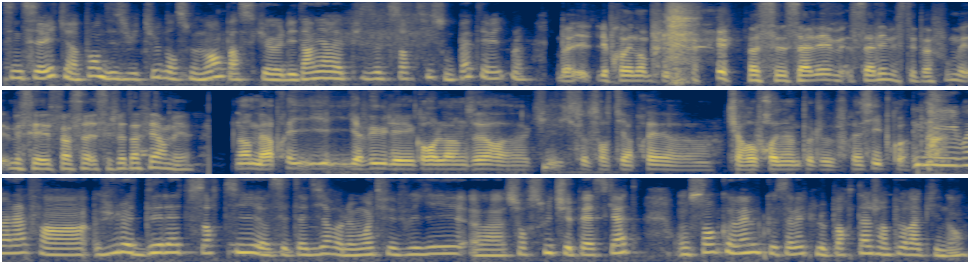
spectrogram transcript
C'est une série qui est un peu en désuétude en ce moment parce que les derniers épisodes sortis sont pas terribles. Bah, les premiers non plus. enfin, c'est- ça allait, mais, ça allait, mais c'était pas fou. Mais, mais c'est, enfin, c'est chouette à faire, mais. Non, mais après, il y, avait eu les gros lancers euh, qui, qui sont sortis après, euh, qui reprenaient un peu le principe, quoi. Mais voilà, enfin, vu le délai de sortie, euh, c'est-à-dire le mois de février euh, sur Switch et PS4, on sent quand même que ça va être le portage un peu rapide. Hein.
